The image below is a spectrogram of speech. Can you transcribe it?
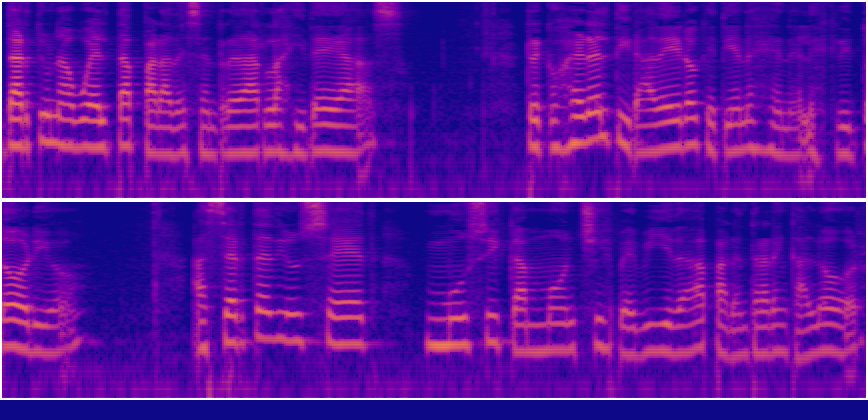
darte una vuelta para desenredar las ideas, recoger el tiradero que tienes en el escritorio, hacerte de un set música, monchis, bebida para entrar en calor.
